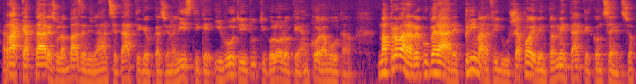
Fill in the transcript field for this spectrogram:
raccattare sulla base di alleanze tattiche occasionalistiche i voti di tutti coloro che ancora votano, ma provare a recuperare prima la fiducia, poi eventualmente anche il consenso,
